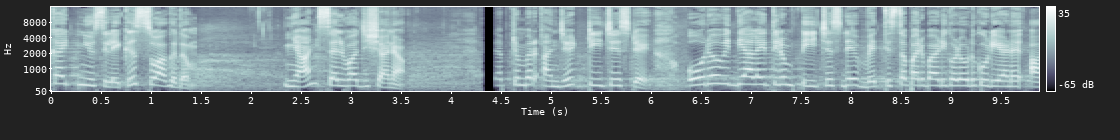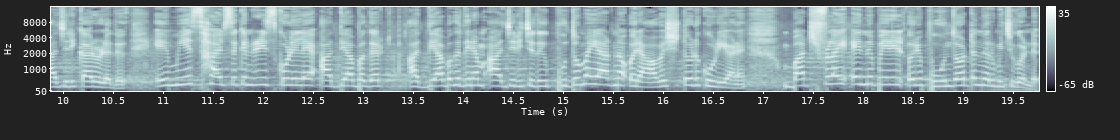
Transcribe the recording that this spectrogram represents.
കൈറ്റ് ന്യൂസിലേക്ക് സ്വാഗതം. ഞാൻ സെൽവ ജിഷാന. സെപ്റ്റംബർ അഞ്ച് ടീച്ചേഴ്സ് ഡേ. ഓരോ വിദ്യാലയത്തിലും ടീച്ചേഴ്സ് ഡേ വ്യത്യസ്ത പരിപാടികളോട് കൂടിയാണ് ആചരിക്കാറുള്ളത്. M E S higher secondary സ്കൂളിലെ അധ്യാപകർ അധ്യാപക ദിനം ആചരിച്ചത് പുതുമയാർന്ന ഒരാവശ്യത്തോടു കൂടിയാണ്. ബട്ടർഫ്ലൈ എന്ന പേരിൽ ഒരു പൂന്തോട്ടം നിർമ്മിച്ചുകൊണ്ട്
